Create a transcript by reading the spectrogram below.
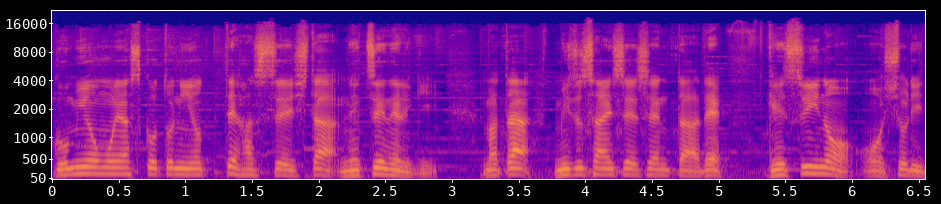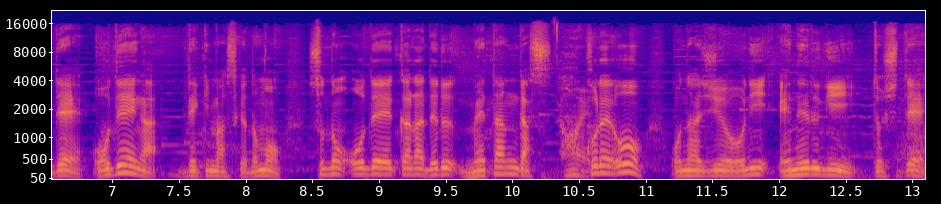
ゴミを燃やすことによって発生した熱エネルギー。また水再生センターで下水のお処理で汚泥ができますけどもその汚泥から出るメタンガス、はい。これを同じようにエネルギーとして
